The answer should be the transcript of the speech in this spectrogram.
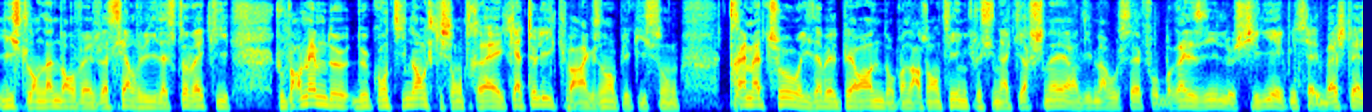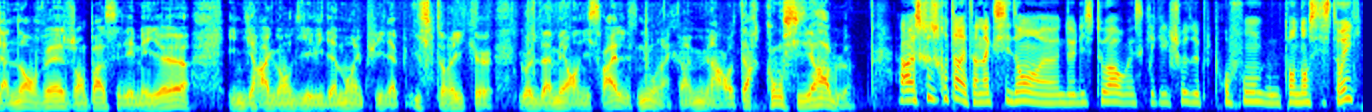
l'Islande, la Norvège, la Serbie, la Slovaquie. Je vous parle même de, de continents qui sont très catholiques, par exemple, et qui sont très macho, Isabelle Perron, donc en Argentine, Christina Kirchner, Dilma Rousseff au Brésil, le Chili avec Michel Bachelet, la Norvège, j'en passe, c'est des meilleurs. Indira Gandhi, évidemment, et puis la historique euh, Golda Meir en Israël. Nous, on a quand même eu un retard considérable. Alors, est-ce que ce retard est un accident euh, de l'histoire ou est-ce qu'il y a quelque chose de plus profond, une tendance historique?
